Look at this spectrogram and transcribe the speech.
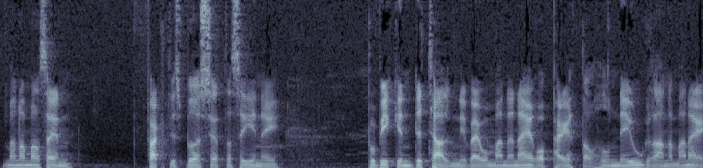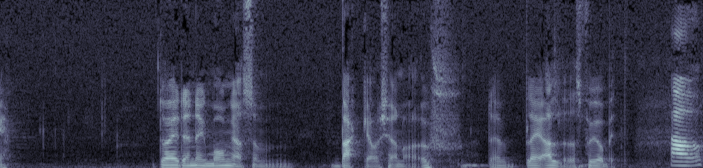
Men när man sen faktiskt börjar sätta sig in i på vilken detaljnivå man är nere och petar och hur noggrann man är. Då är det nog många som backar och känner usch, det blir alldeles för jobbigt. Ja,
